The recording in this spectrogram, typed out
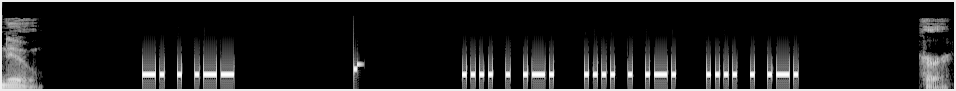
New. Her.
